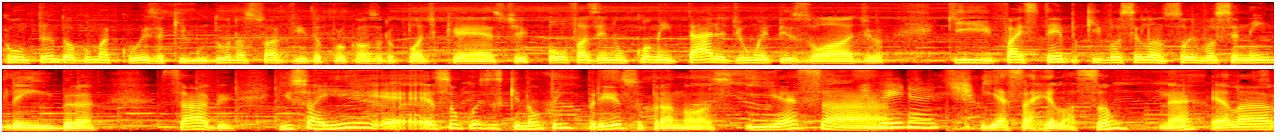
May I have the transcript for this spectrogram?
contando alguma coisa que mudou na sua vida por causa do podcast, ou fazendo um comentário de um episódio que faz tempo que você lançou e você nem lembra, sabe? Isso aí é- são coisas que não tem preço para nós. E essa É verdade. e essa relação, né? Ela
